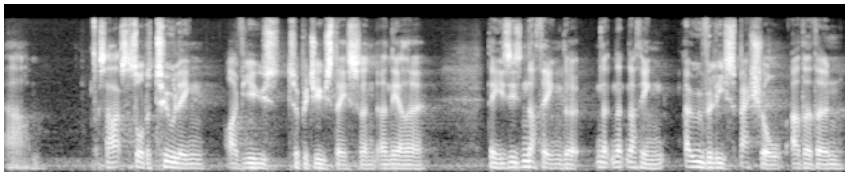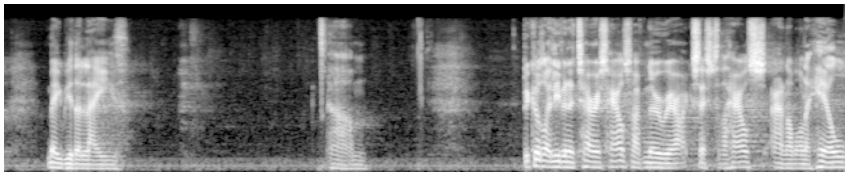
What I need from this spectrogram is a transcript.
Um, so that's the sort of tooling I've used to produce this, and, and the other thing is, is nothing that nothing overly special other than maybe the lathe. Um, because I live in a terrace house, I have no rear access to the house, and I'm on a hill,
